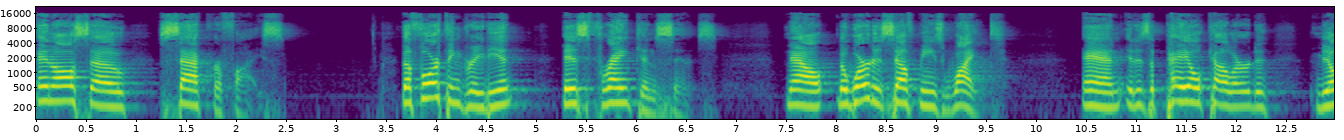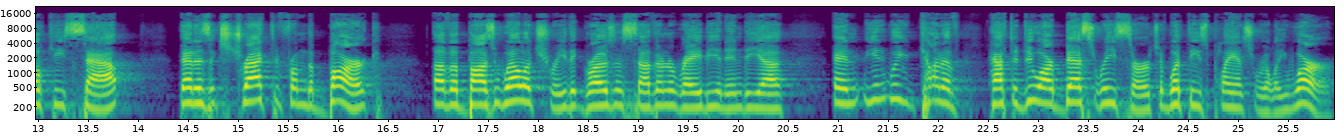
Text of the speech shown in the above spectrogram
and also sacrifice. The fourth ingredient is frankincense. Now, the word itself means white, and it is a pale colored, milky sap that is extracted from the bark of a boswellia tree that grows in southern Arabia and India. And we kind of have to do our best research of what these plants really were.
